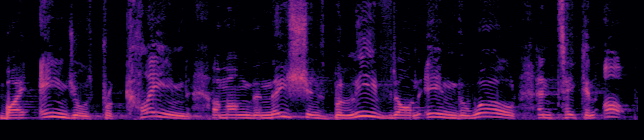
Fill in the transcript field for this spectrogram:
by angels, proclaimed among the nations, believed on in the world, and taken up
